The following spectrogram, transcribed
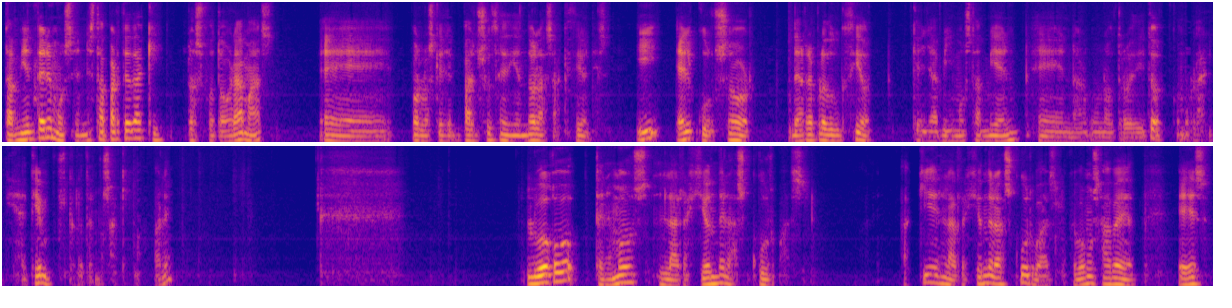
También tenemos en esta parte de aquí los fotogramas eh, por los que van sucediendo las acciones y el cursor de reproducción que ya vimos también en algún otro editor, como la línea de tiempos, que lo tenemos aquí, ¿vale? Luego tenemos la región de las curvas. Aquí en la región de las curvas lo que vamos a ver es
